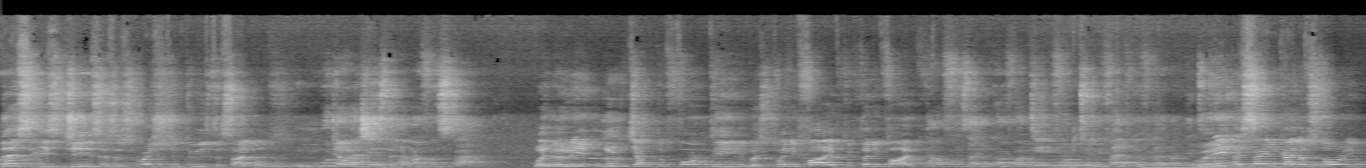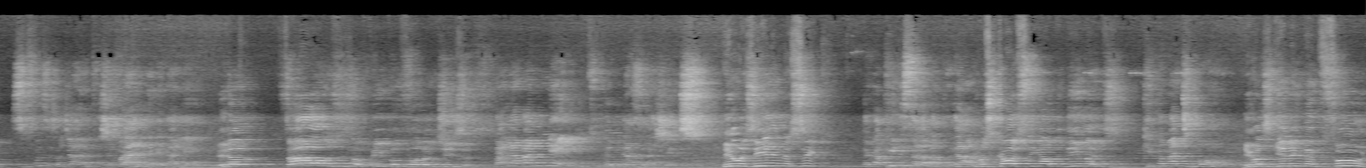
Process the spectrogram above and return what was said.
This is Jesus' question to his disciples. umbuto wajesu nabafundi bakhe When we read Luke chapter 14, verse 25 to 35, nakufunza luka 14 from 25 kuyofika we read the same kind of story. sifunde sotshana sifana nake naleyo You know, thousands of people followed Jesus. bana abaningi beminazela jesu He was healing the sick, he was casting out the demons, he was giving them food.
